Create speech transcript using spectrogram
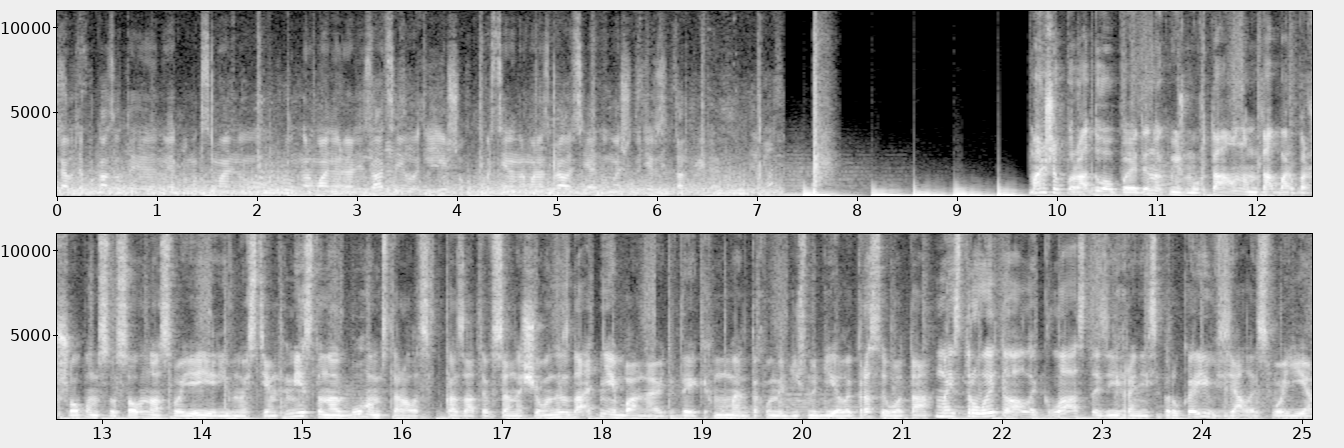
Треба буде показувати ну якби максимальну гру, нормальну реалізацію і щоб постійно нормально збиралися. Я думаю, що тоді результат прийде. Менше порадував поєдинок між Мухтауном та Барбершопом стосовно своєї рівності. Місто над Бугом старалося показати все, на що вони здатні, ба навіть в деяких моментах вони дійсно діяли красиво та майстровито, але клас та зіграність перукарів взяли своє.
